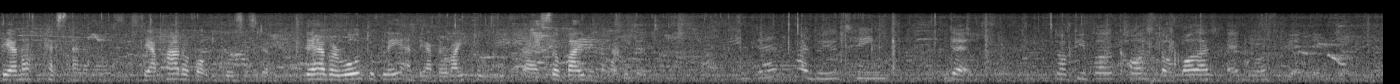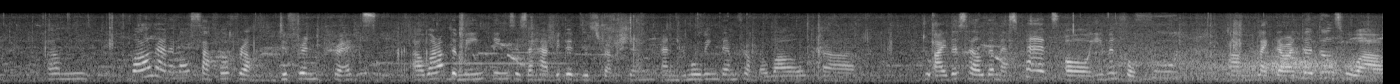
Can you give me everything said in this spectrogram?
they are not pest animals. They are part of our ecosystem. They have a role to play and they have the right to uh, survive in the habitat. Then why do you think that the people cause the wildlife animals to be endangered? Um, wild animals suffer from different threats. Uh, one of the main things is the habitat destruction and removing them from the wild uh, to either sell them as pets or even for food. Um, like there are turtles who are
